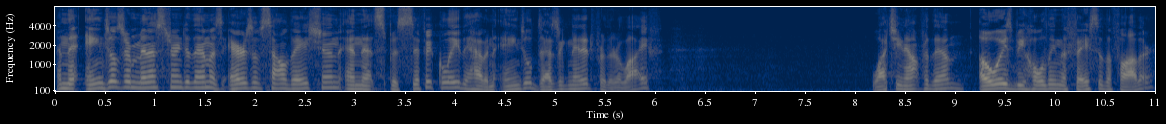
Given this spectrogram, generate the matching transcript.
and the angels are ministering to them as heirs of salvation and that specifically they have an angel designated for their life? Watching out for them, always beholding the face of the Father?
